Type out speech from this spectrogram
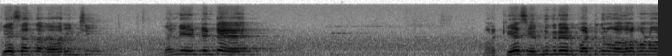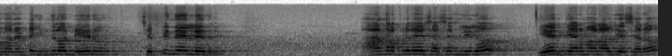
కేసు అంతా వివరించి ఇవన్నీ ఏంటంటే మన కేసు ఎందుకు నేను పట్టుకుని వదలకుండా ఉన్నానంటే ఇందులో నేను చెప్పింది ఏం లేదు. ఆంధ్రప్రదేశ్ అసెంబ్లీలో ఏం తీర్మానాలు చేశారో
